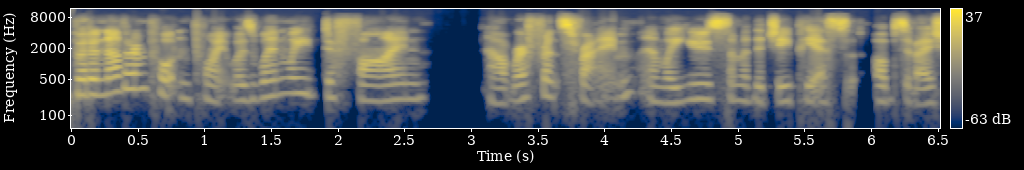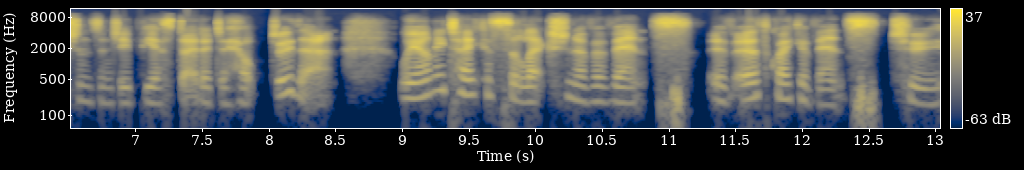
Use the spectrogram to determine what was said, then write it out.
But another important point was when we define our reference frame and we use some of the GPS observations and GPS data to help do that, we only take a selection of events, of earthquake events to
